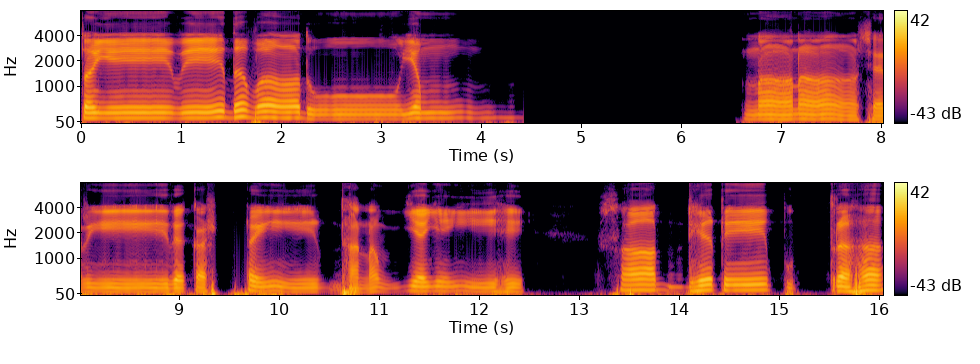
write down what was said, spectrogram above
पुत्रेष्ट्यादिकयागप्रवृत् वेदवादोऽयम् नानाशरीरकष्टैर्धनव्ययैः साध्यते पुत्रः।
